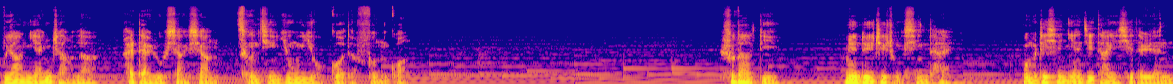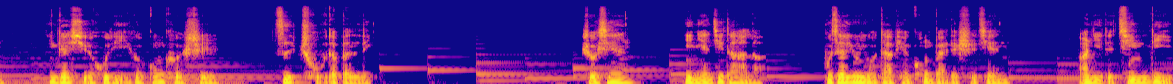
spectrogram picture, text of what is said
不要年长了还带入想象曾经拥有过的风光。说到底，面对这种心态，我们这些年纪大一些的人，应该学会的一个功课是自处的本领。首先，你年纪大了，不再拥有大片空白的时间，而你的精力、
